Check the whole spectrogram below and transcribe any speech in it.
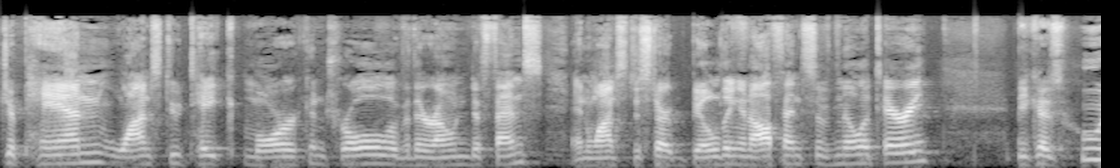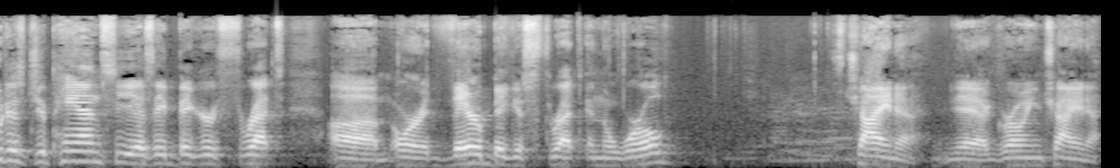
Japan wants to take more control over their own defense and wants to start building an offensive military. Because who does Japan see as a bigger threat, um, or their biggest threat in the world? It's China. Yeah, growing China.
